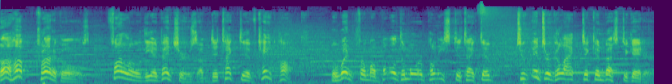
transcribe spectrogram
The Hawk Chronicles follow the adventures of Detective Kate Hawk, who went from a Baltimore police detective to intergalactic investigator,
